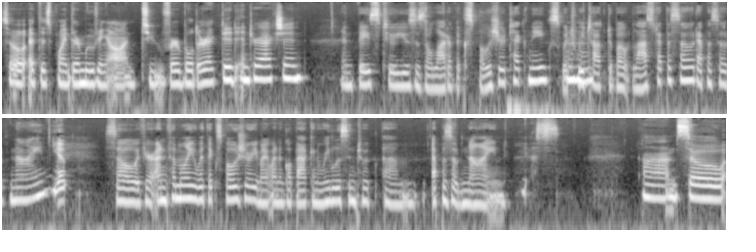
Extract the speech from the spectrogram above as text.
So at this point, they're moving on to verbal directed interaction. And phase two uses a lot of exposure techniques, which we Mhm. talked about last episode, episode nine. Yep. So if you're unfamiliar with exposure, you might want to go back and re listen to um, episode nine. Yes. Um, so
